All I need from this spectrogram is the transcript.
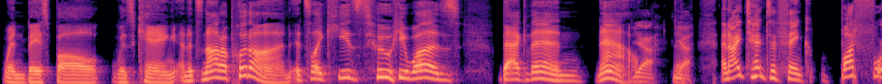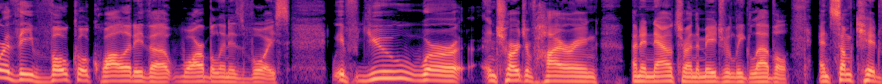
when baseball was king. And it's not a put on. It's like he's who he was back then now. Yeah, yeah, yeah. And I tend to think, but for the vocal quality, the warble in his voice, if you were in charge of hiring an announcer on the major league level and some kid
